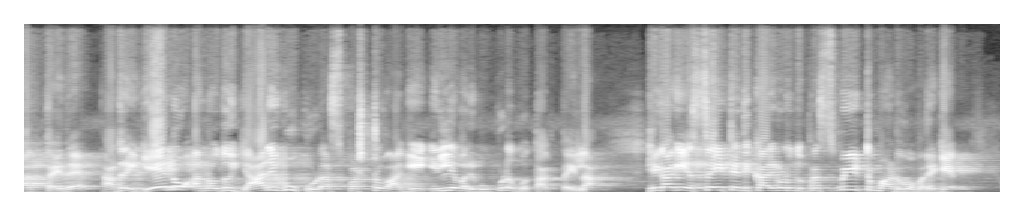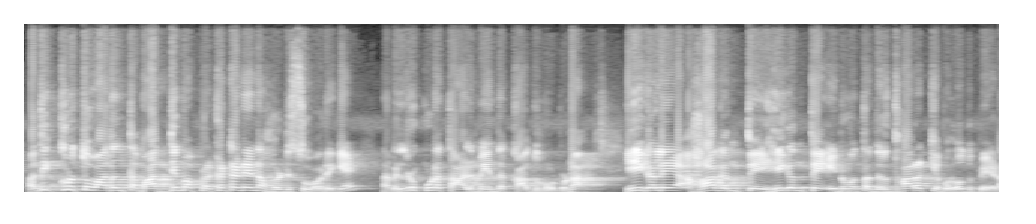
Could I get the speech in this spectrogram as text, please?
ಆಗ್ತಾ ಇದೆ, ಆದರೆ ಏನು ಅನ್ನೋದು ಯಾರಿಗೂ ಕೂಡ ಸ್ಪಷ್ಟವಾಗಿ ಇಲ್ಲಿವರೆಗೂ ಕೂಡ ಗೊತ್ತಾಗ್ತಾ ಇಲ್ಲ. ಹೀಗಾಗಿ ಎಸ್ ಐ ಟಿ ಅಧಿಕಾರಿಗಳು ಒಂದು ಪ್ರೆಸ್ ಮೀಟ್ ಮಾಡುವವರೆಗೆ, ಅಧಿಕೃತವಾದಂತ ಮಾಧ್ಯಮ ಪ್ರಕಟಣೆಯನ್ನು ಹೊರಡಿಸುವವರೆಗೆ ನಾವೆಲ್ಲರೂ ಕೂಡ ತಾಳ್ಮೆಯಿಂದ ಕಾದು ನೋಡೋಣ. ಈಗಲೇ ಹಾಗಂತೆ, ಹೀಗಂತೆ ಎನ್ನುವಂತ ನಿರ್ಧಾರಕ್ಕೆ ಬರೋದು ಬೇಡ.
